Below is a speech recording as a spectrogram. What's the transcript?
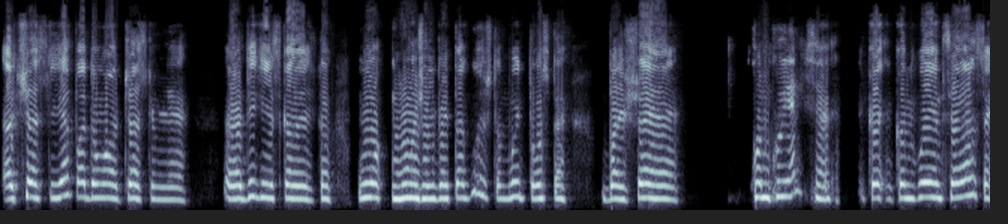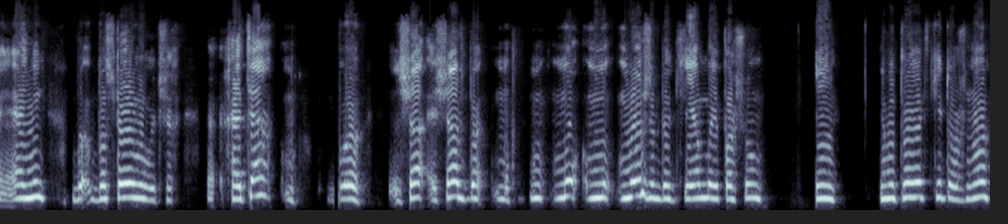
отчасти я подумал, отчасти мне родители сказали, что ну, может быть такое, что будет просто большая конкуренция. конкуренция раз, и они быстрее лучших. Хотя сейчас бы, может быть, я бы пошел и не турецкий тоже, но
